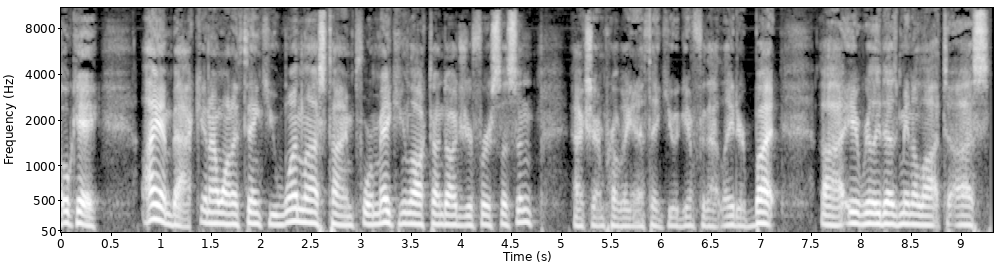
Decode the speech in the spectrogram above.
Okay, I am back, and I want to thank you one last time for making Locked On Dodgers your first listen. Actually, I'm probably going to thank you again for that later, but uh, it really does mean a lot to us.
